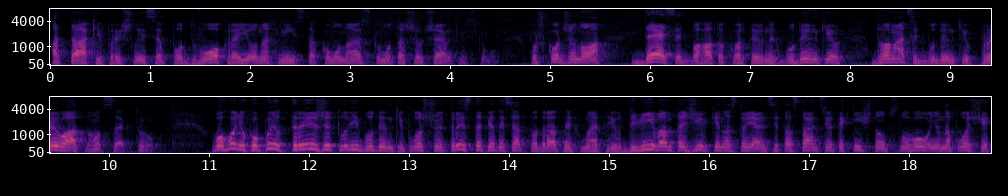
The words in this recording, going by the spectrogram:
Атаки прийшлися по двох районах міста Комунарському та Шевченківському. Пошкоджено 10 багатоквартирних будинків, 12 будинків приватного сектору. Вогонь охопив три житлові будинки площею 350 квадратних метрів, дві вантажівки на стоянці та станцію технічного обслуговування на площі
